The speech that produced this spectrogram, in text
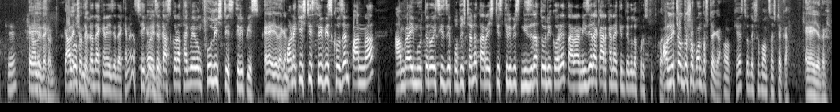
ওকে এই যে দেখেন, collection দেখেন। দেখেন এই যে দেখেন সিকোয়েন্সের কাজ করা থাকবে এবং ফুল স্টিচ থ্রি পিস এই যে দেখেন। অনেক স্টিচ থ্রি পিস খোঁজেন পান না। আমরা এই মুহূর্তে রয়েছি যে প্রতিষ্ঠানে তারা স্টিচ থ্রি পিস নিজেরা তৈরি করে তারা নিজেরা কারখানায় কিন্তু এগুলো প্রস্তুত করে। অনলি চোদ্দশো পঞ্চাশ টাকা। ওকে চোদ্দশো পঞ্চাশ টাকা। এই যে দেখেন।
